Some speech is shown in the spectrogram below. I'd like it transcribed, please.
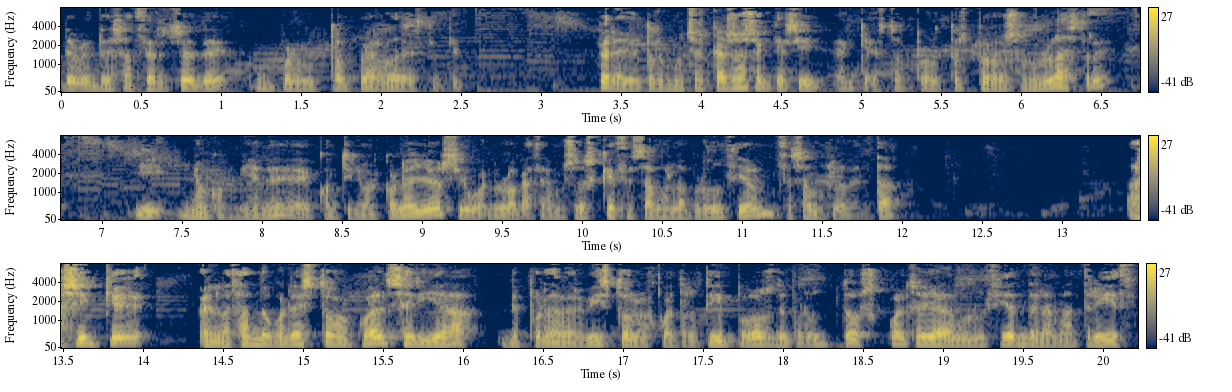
deben deshacerse de un producto perro de este tipo. Pero hay otros muchos casos en que sí, en que estos productos perros son un lastre y no conviene eh, continuar con ellos y bueno, lo que hacemos es que cesamos la producción, cesamos la venta. Así que Enlazando con esto, ¿cuál sería, después de haber visto los cuatro tipos de productos, cuál sería la evolución de la matriz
